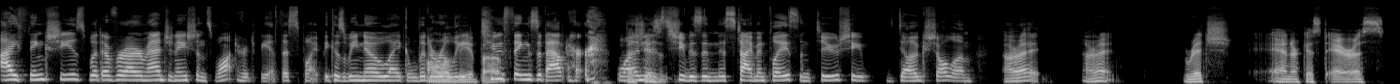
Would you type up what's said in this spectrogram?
I think she is whatever our imaginations want her to be at this point because we know like literally two things about her. One she is she was in this time and place, and two, she dug Sholem. All right. All right. Rich anarchist heiress.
